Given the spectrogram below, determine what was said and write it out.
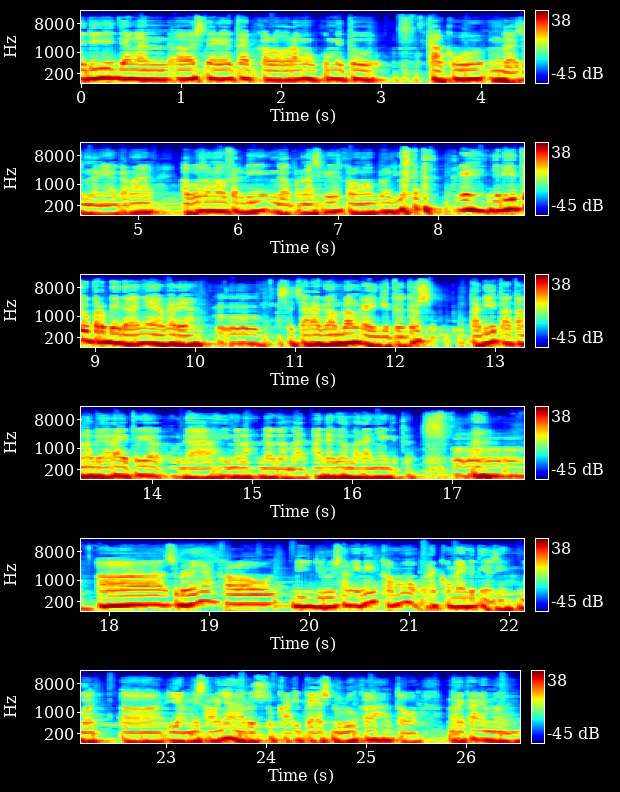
Jadi jangan eh, stereotip kalau orang hukum itu kaku enggak sebenarnya karena aku sama Ferdi nggak pernah serius kalau ngobrol juga. Oke, jadi itu perbedaannya ya Fer ya. Secara gamblang kayak gitu. Terus tadi tata negara itu ya udah inilah udah gambar ada gambarannya gitu. Nah, eh, sebenarnya kalau di jurusan ini kamu recommended nggak sih buat eh, yang misalnya harus suka IPS dulu kah atau mereka emang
